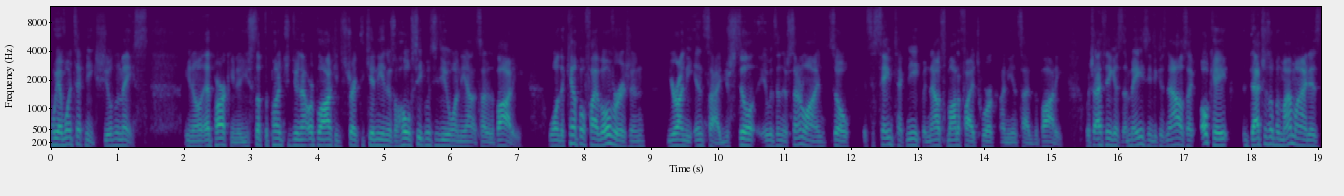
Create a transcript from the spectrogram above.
We have one technique, shield and mace. You know, at Park, you know, you slip the punch, you do an outward block, you strike the kidney, and there's a whole sequence you do on the outside of the body. Well, in the Kempo 5 version, you're on the inside. You're still eh, within the center line. So it's the same technique, but now it's modified to work on the inside of the body, which I think is amazing because now it's like, okay, that just opened my mind is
